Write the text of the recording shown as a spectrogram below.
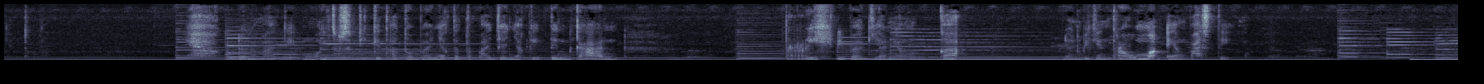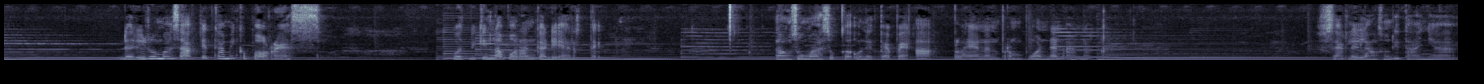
gitu. ya aku dalam hati mau itu sedikit atau banyak tetap aja nyakitin kan. Perih di bagian yang luka dan bikin trauma yang pasti Dari rumah sakit kami ke Polres buat bikin laporan KDRT. Langsung masuk ke unit PPA, pelayanan perempuan dan anak. Sherly langsung ditanya.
